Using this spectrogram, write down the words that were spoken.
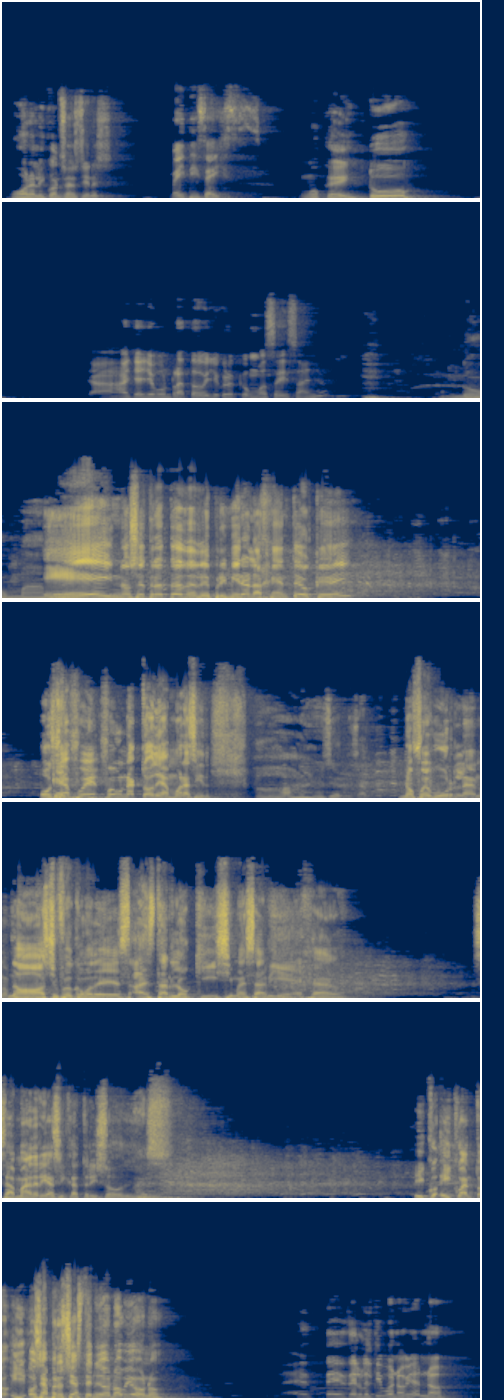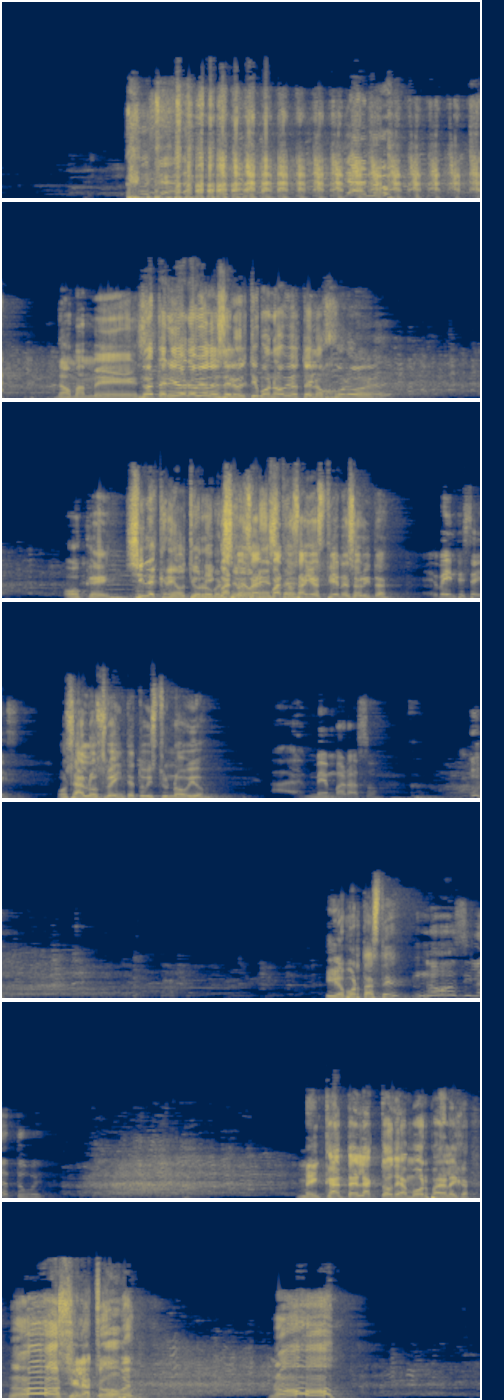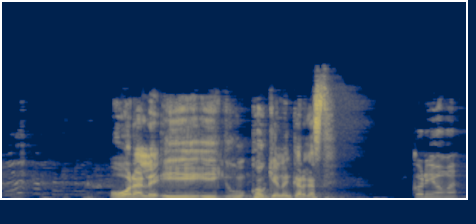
Órale, ¿y cuántos años tienes? 26. Ok. ¿Tú? Ah, ya llevo un rato, yo creo que como seis años. No mames. ¡Ey! No se trata de deprimir a la gente, ¿ok? O ¿Qué? sea, fue, fue un acto de amor así. No fue burla, no. No, sí fue como de a estar loquísima esa vieja. Esa madre ya cicatrizó. dice. ¿Y, cu- y cuánto? Y, o sea, pero si has tenido novio o no? Desde el último novio, no. O sea, ya no. No mames. No he tenido novio desde el último novio, te lo juro, ¿eh? Ok. Sí le creo, tío ¿Y Robert, se ve cuántos, a- honesta. cuántos años tienes ahorita? Eh, 26. O sea, a los 20 tuviste un novio. Ah, Me embarazo. ¿Y abortaste? No, sí la tuve. Me encanta el acto de amor para la hija. No, sí la tuve. No. Órale, ¿y, y con- quién le encargaste? Con mi mamá.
